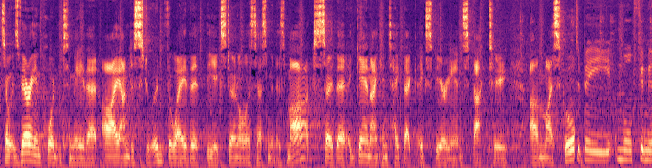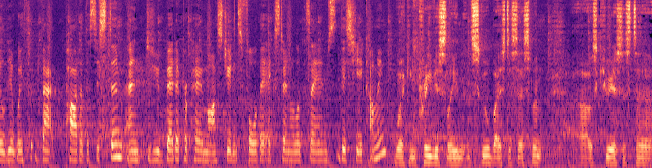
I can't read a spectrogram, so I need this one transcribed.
So it was very important to me that I understood the way that the external assessment is marked so that again I can take that experience back to um, my school. To be more familiar with that part of the system and to better prepare my students for their external exams this year coming. Working previously in school-based assessment, uh, I was curious as to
